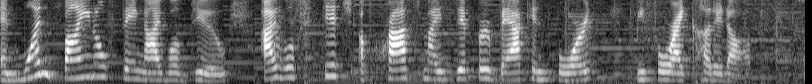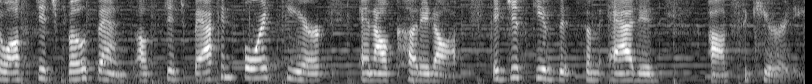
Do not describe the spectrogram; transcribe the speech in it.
And one final thing I will do, I will stitch across my zipper back and forth before I cut it off. So I'll stitch both ends. I'll stitch back and forth here and I'll cut it off. It just gives it some added uh, security.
